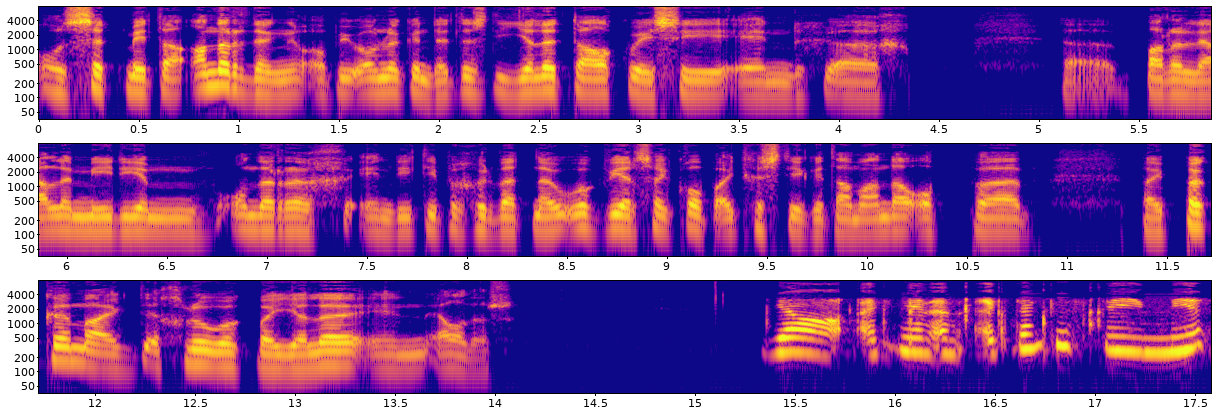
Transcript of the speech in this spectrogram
ons sit met 'n ander ding op die oomblik en dit is die hele taalkwessie en uh, uh parallelle medium onderrig en die tipe goed wat nou ook weer sy kop uitgesteek het Amanda op uh, by Pikke maar ek glo ook by julle en elders. Ja, ek meen en ek dink dit is die mees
